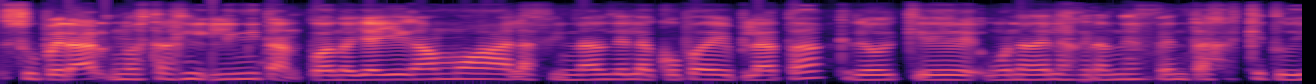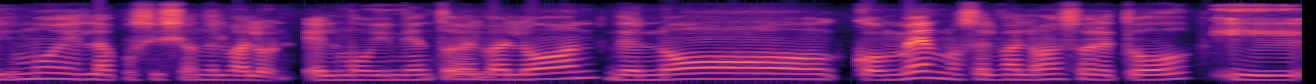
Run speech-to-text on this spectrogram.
superar nuestras limitantes. Cuando ya llegamos a la final de la Copa de Plata, creo que una de las grandes ventajas que tuvimos es la posición del balón, el movimiento del balón, de no comernos el balón sobre todo y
